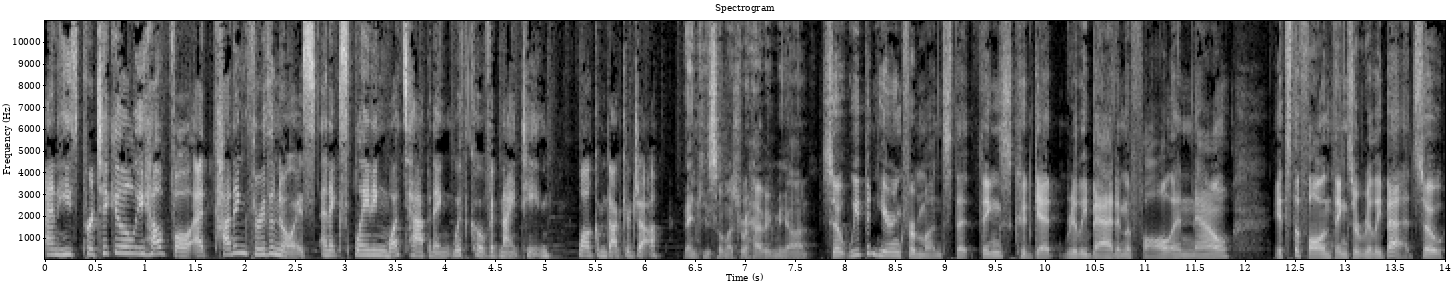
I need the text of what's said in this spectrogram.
and he's particularly helpful at cutting through the noise and explaining what's happening with COVID 19. Welcome, Dr. Jha. Thank you so much for having me on. So, we've been hearing for months that things could get really bad in the fall, and now it's the fall and things are really bad. So,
